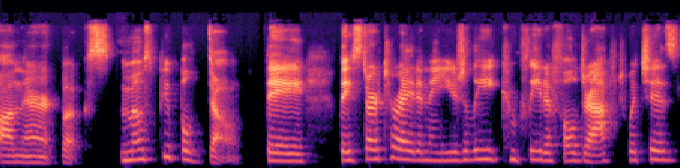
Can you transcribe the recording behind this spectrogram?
on their books. Most people don't. They they start to write and they usually complete a full draft, which is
